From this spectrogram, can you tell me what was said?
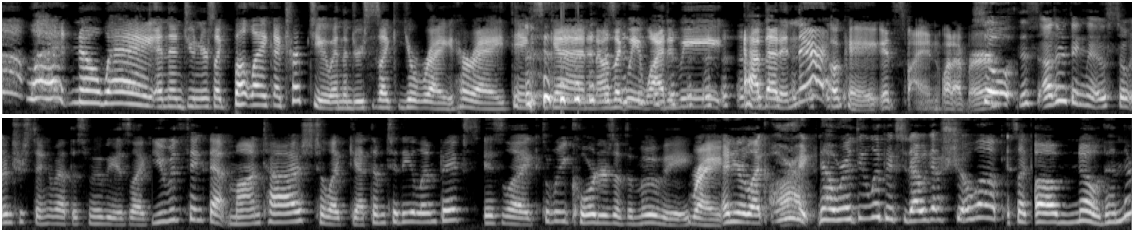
"What? No way!" And then Junior's like, "But like, I tripped you." And then Doris is like, "You're right. Great, hooray, thanks again. and I was like, wait, why did we have that in there? Okay, it's fine, whatever. So this other thing that was so interesting about this movie is like you would think that montage to like get them to the Olympics is like three quarters of the movie. right. And you're like, all right, now we're at the Olympics, so now we gotta show up. It's like, um, no, then they're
